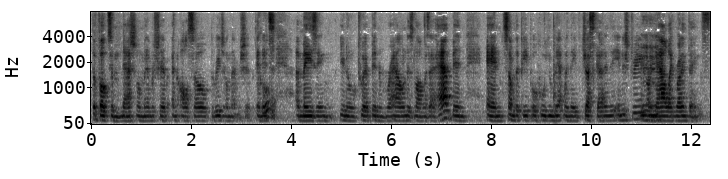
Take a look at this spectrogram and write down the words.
the folks in national membership and also the regional membership, and Cool. it's amazing, you know, to have been around as long as I have been. And some of the people who you met when they've just got in the industry are Mhm. now like running things.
